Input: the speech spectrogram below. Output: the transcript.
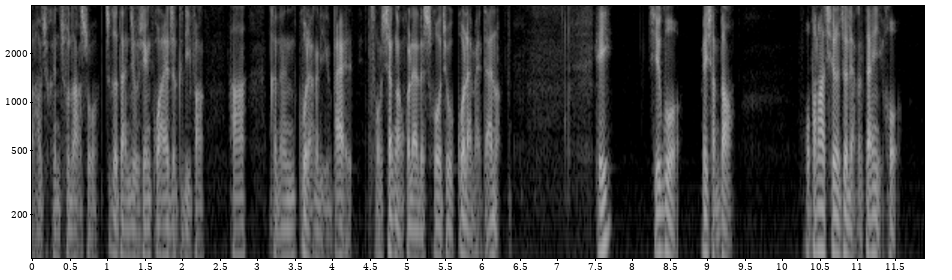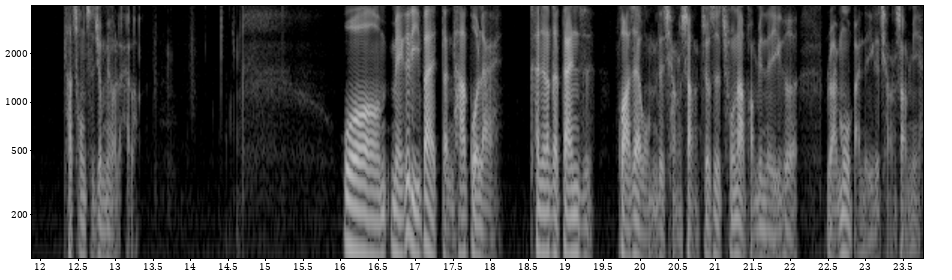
然后就跟出纳说，这个单就先挂在这个地方，啊可能过两个礼拜从香港回来的时候就过来买单了。诶，结果没想到，我帮他签了这两个单以后，他从此就没有来了。我每个礼拜等他过来，看着那个单子挂在我们的墙上，就是出纳旁边的一个软木板的一个墙上面，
